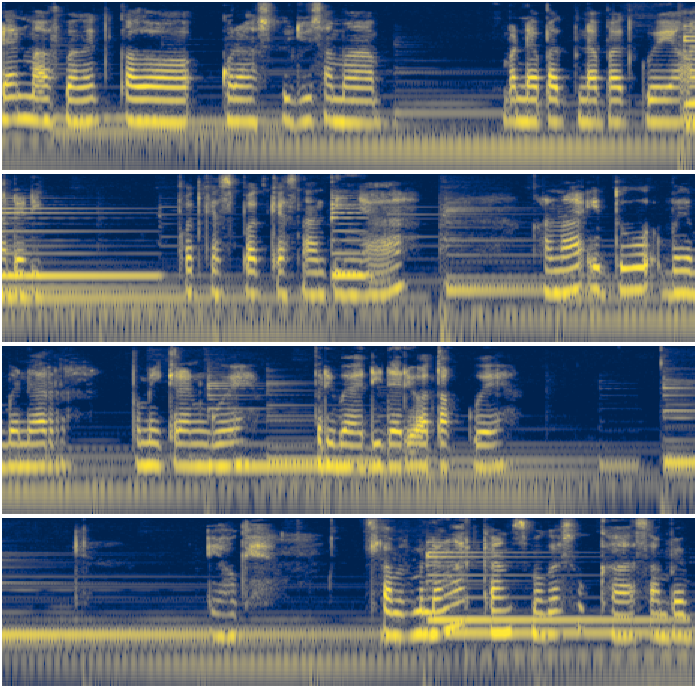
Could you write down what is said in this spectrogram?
Dan maaf banget kalau kurang setuju sama pendapat-pendapat gue yang ada di podcast-podcast nantinya. Karena itu benar-benar pemikiran gue pribadi dari otak gue. Ya oke. Okay. selamat mendengarkan. Semoga suka. Sampai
